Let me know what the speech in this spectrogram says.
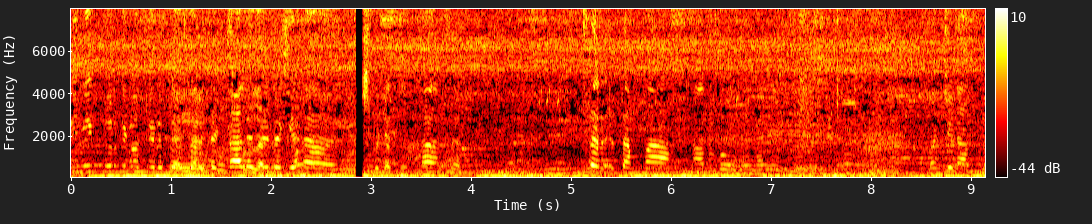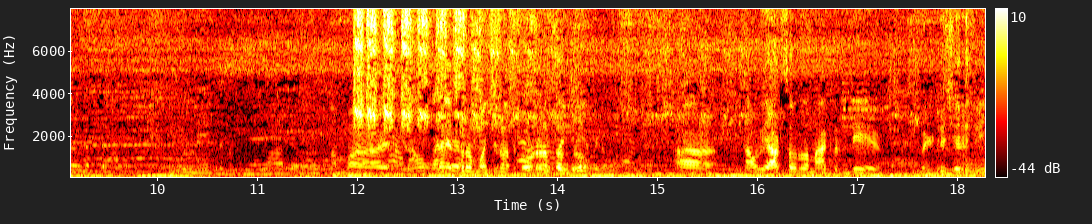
ನಿಮಗೆ ಪೂರ್ತಿ ಸರ್ ಹಾ. ಸರ್. ಸರ್, ತಮ್ಮ ಮಂಜುನಾಥ್ ನಮ್ಮ ನನ್ನ ಹೆಸರು ಮಂಜುನಾಥ್ ಗೌಡ್ರ ಅಂತಂದು ನಾವು ಎರಡು ಸಾವಿರದ ನಾಲ್ಕರಲ್ಲಿ ಮಿಲ್ಟ್ರಿ ಸೇರಿದ್ವಿ.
